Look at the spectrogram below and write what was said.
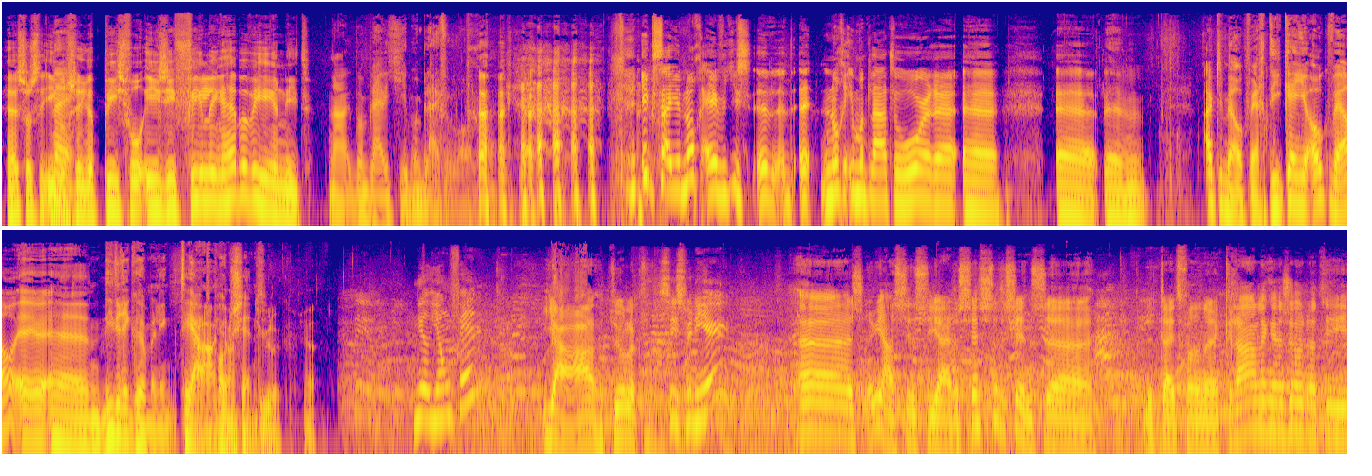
Hè, zoals de Eagles nee. zingen, peaceful, easy feeling hebben we hier niet. Nou, ik ben blij dat je hier bent blijven wonen. ik zal je nog eventjes, uh, uh, nog iemand laten horen... uit de Melkweg. Die ken je ook wel. Diederik Hummeling, theaterproducent. Ja, natuurlijk. Ja. Neil Young fan? Ja, natuurlijk. Sinds wanneer? Uh, ja, sinds de jaren 60. Sinds uh, de tijd van uh, Kraling en zo. Dat die,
